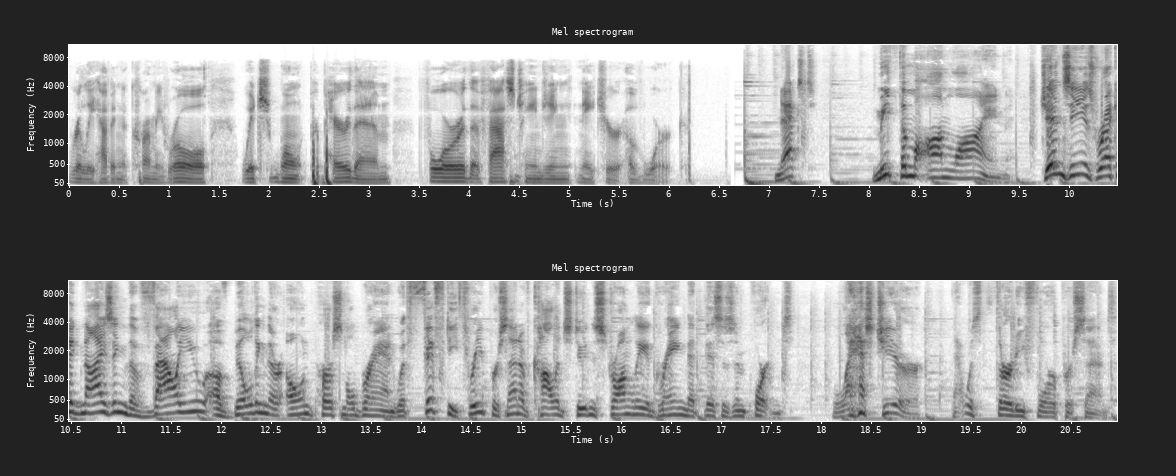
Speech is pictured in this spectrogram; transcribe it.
really having a crummy role, which won't prepare them for the fast changing nature of work. Next, meet them online. Gen Z is recognizing the value of building their own personal brand, with 53% of college students strongly agreeing that this is important. Last year, that was 34%.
